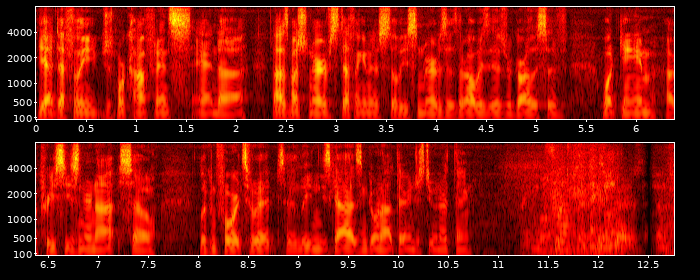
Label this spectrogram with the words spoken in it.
yeah, definitely just more confidence and uh, not as much nerves. Definitely going to still be some nerves as there always is, regardless of what game, uh, preseason or not. So looking forward to it, to leading these guys and going out there and just doing our thing. Thanks, Thanks.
